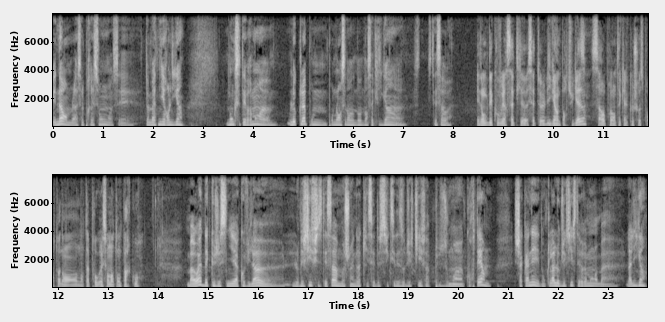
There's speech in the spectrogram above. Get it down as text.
énorme. La seule pression, c'est te maintenir en Ligue 1. Donc c'était vraiment le club pour, me lancer dans, cette Ligue 1. c'était ça, ouais. Et donc découvrir cette, cette Ligue 1 portugaise, ça représentait quelque chose pour toi dans, dans ta progression, dans ton parcours? Bah ouais, dès que j'ai signé à Covilla, euh, l'objectif c'était ça. Moi, je suis un gars qui essaie de se fixer des objectifs à plus ou moins court terme chaque année. Donc là, l'objectif c'était vraiment bah, la Ligue 1.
